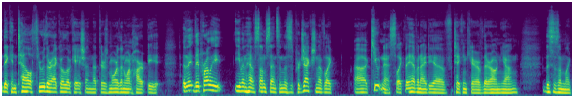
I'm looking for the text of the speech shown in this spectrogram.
They can tell through their echolocation that there's more than one heartbeat. And they, they probably even have some sense, and this is projection of like uh, cuteness. Like they have an idea of taking care of their own young. This is some like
